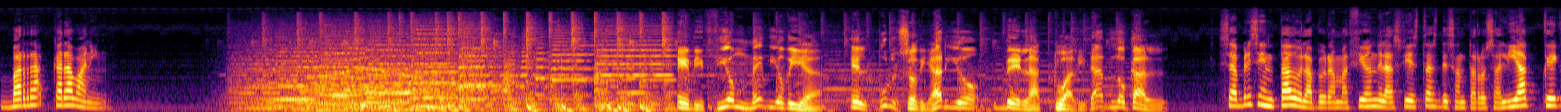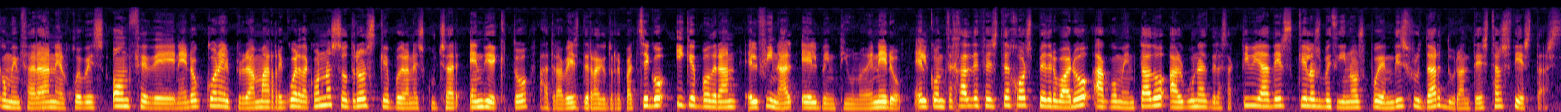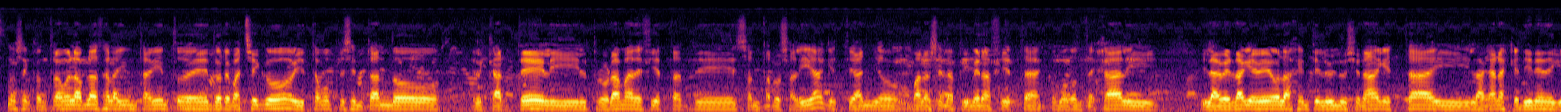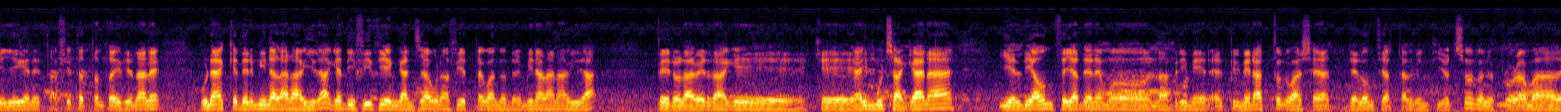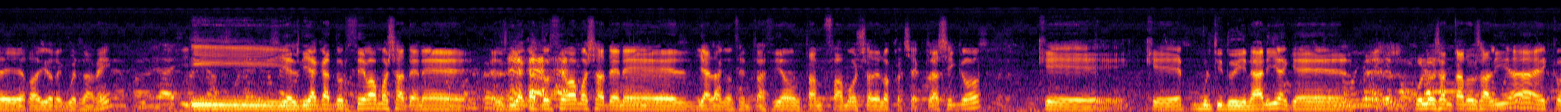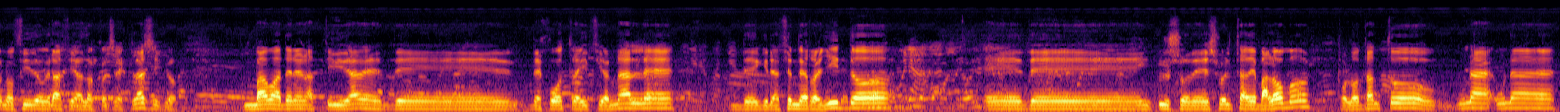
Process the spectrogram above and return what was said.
barra caravaning. Edición Mediodía, el pulso diario de la actualidad local se ha presentado la programación de las fiestas de Santa Rosalía que comenzarán el jueves 11 de enero con el programa Recuerda con nosotros que podrán escuchar en directo a través de Radio Torre Pacheco y que podrán el final el 21 de enero. El concejal de festejos Pedro Baró ha comentado algunas de las actividades que los vecinos pueden disfrutar durante estas fiestas. Nos encontramos en la plaza del Ayuntamiento de Torre Pacheco y estamos presentando el cartel y el programa de fiestas de Santa Rosalía, que este año van a ser las primeras fiestas como concejal y, la verdad que veo la gente lo ilusionada que está y las ganas que tiene de que lleguen estas fiestas tan tradicionales. Una vez que termina la Navidad, que es difícil enganchar una fiesta cuando termina la Navidad, pero la verdad que, que hay muchas ganas y el día 11 ya tenemos la primer, el primer acto que va a ser del 11 hasta el 28 con el programa de Radio Recuérdame y el día 14 vamos a tener el día 14 vamos a tener ya la concentración tan famosa de los coches clásicos que, que es multitudinaria, que el, pueblo de Santa Rosalía es conocido gracias a los coches clásicos. Vamos a tener actividades de, de juegos tradicionales, de creación de rollitos, eh, de incluso de suelta de palomos. Por lo tanto, una, una,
